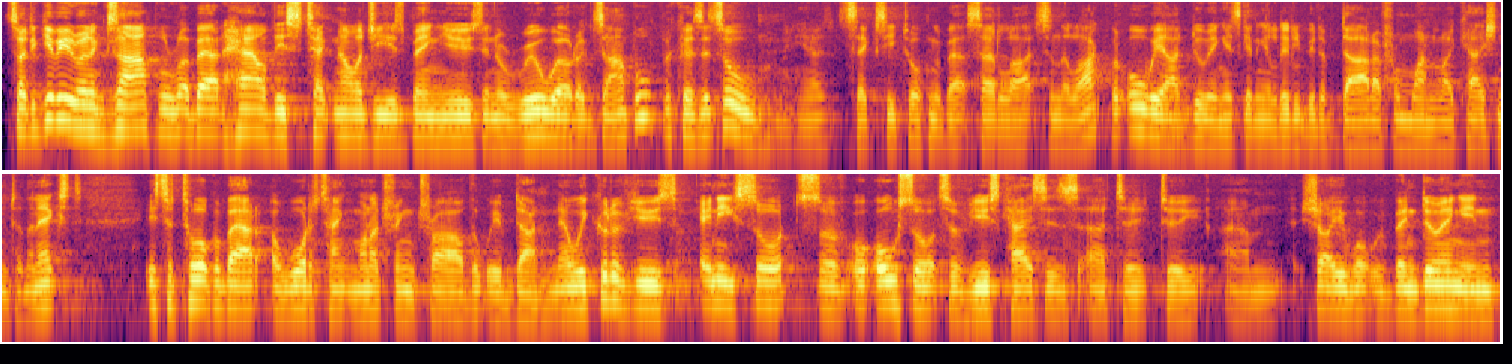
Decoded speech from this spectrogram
So to give you an example about how this technology is being used in a real-world example, because it's all you know, sexy talking about satellites and the like, but all we are doing is getting a little bit of data from one location to the next is to talk about a water tank monitoring trial that we've done. Now, we could have used any sorts of, or all sorts of use cases uh, to, to um, show you what we've been doing in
